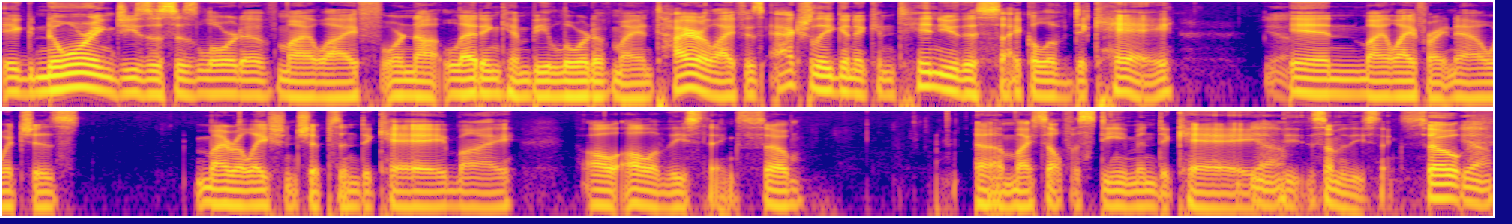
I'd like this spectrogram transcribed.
ignoring Jesus as Lord of my life or not letting him be Lord of my entire life is actually going to continue this cycle of decay Yeah. in my life right now, which is my relationships in decay, my all all of these things. So uh, my self esteem and decay, Yeah. the- some of these things. So yeah.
